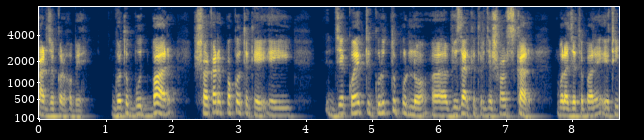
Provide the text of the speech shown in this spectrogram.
কার্যকর হবে। গত বুধবার সরকারের পক্ষ থেকে এই যে কয়েকটি গুরুত্বপূর্ণ ভিসার ক্ষেত্রে যে সংস্কার বলা যেতে পারে, এটি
